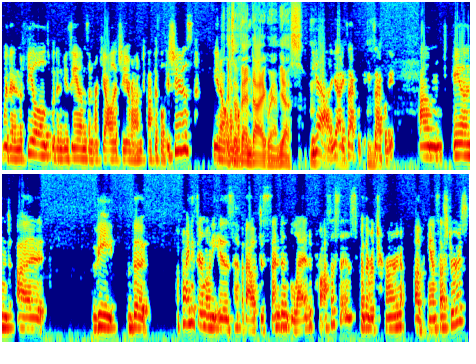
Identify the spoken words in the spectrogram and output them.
within the field, within museums and archaeology around ethical issues, you know, it's a Venn diagram. Yes. Mm-hmm. Yeah. Yeah. Exactly. Mm-hmm. Exactly. Um, and, uh, the, the finding ceremony is about descendant led processes for the return of ancestors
